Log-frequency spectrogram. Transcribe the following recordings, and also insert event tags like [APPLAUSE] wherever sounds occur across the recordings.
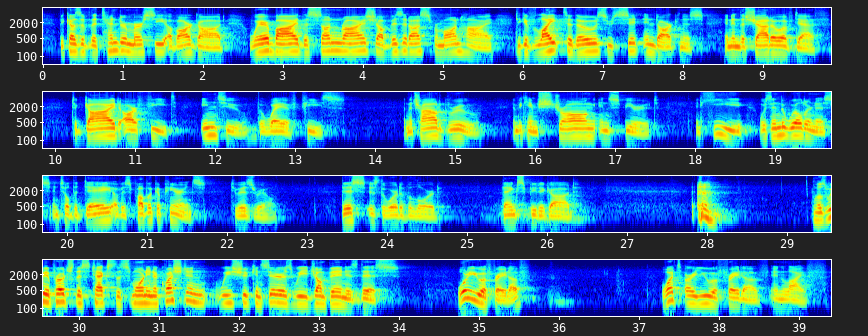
because of the tender mercy of our God, whereby the sunrise shall visit us from on high, to give light to those who sit in darkness and in the shadow of death, to guide our feet into the way of peace. And the child grew and became strong in spirit, and he was in the wilderness until the day of his public appearance to Israel. This is the word of the Lord. Thanks be to God. [CLEARS THROAT] Well, as we approach this text this morning, a question we should consider as we jump in is this What are you afraid of? What are you afraid of in life?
